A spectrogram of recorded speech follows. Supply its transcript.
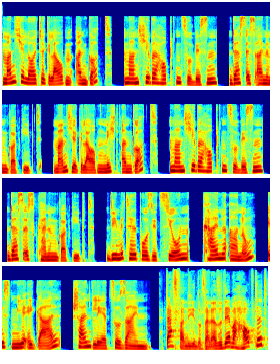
Manche Leute glauben an Gott, manche behaupten zu wissen, dass es einen Gott gibt. Manche glauben nicht an Gott, manche behaupten zu wissen, dass es keinen Gott gibt. Die Mittelposition, keine Ahnung, ist mir egal, scheint leer zu sein. das fand ich interessant. Also der behauptet,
